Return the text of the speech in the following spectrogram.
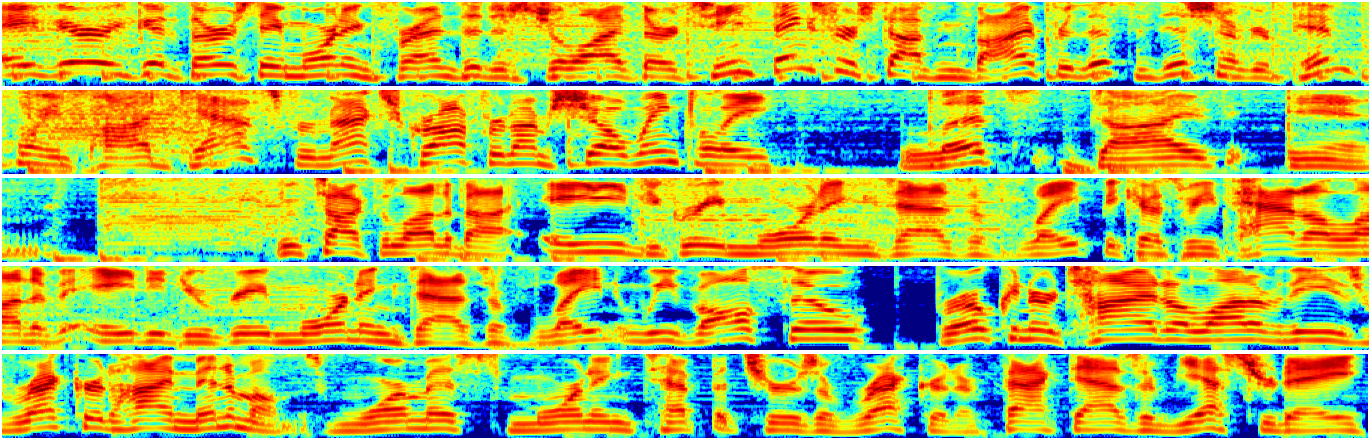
A very good Thursday morning, friends. It is July 13th. Thanks for stopping by for this edition of your Pinpoint Podcast. For Max Crawford, I'm Shel Winkley. Let's dive in. We've talked a lot about 80 degree mornings as of late because we've had a lot of 80 degree mornings as of late. And we've also broken or tied a lot of these record high minimums, warmest morning temperatures of record. In fact, as of yesterday,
